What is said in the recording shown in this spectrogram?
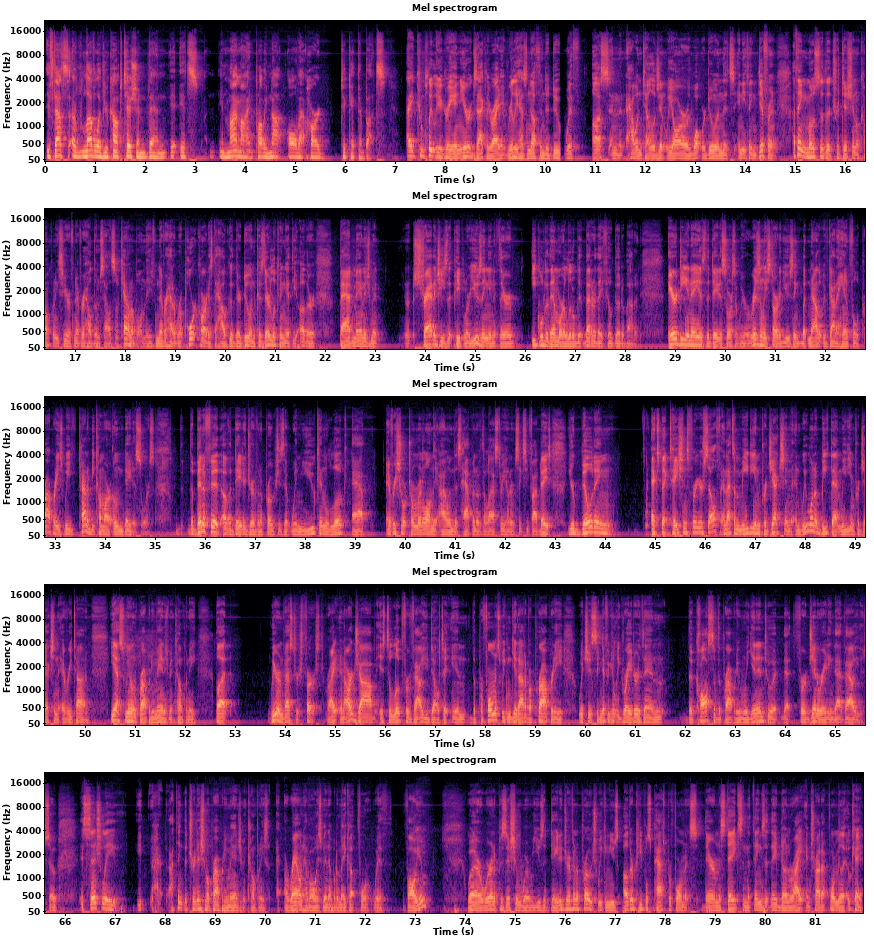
if that's a level of your competition, then it's, in my mind, probably not all that hard to kick their butts. I completely agree, and you're exactly right. It really has nothing to do with us and how intelligent we are or what we're doing that's anything different. I think most of the traditional companies here have never held themselves accountable and they've never had a report card as to how good they're doing because they're looking at the other bad management strategies that people are using and if they're equal to them or a little bit better, they feel good about it. AirDNA is the data source that we originally started using, but now that we've got a handful of properties, we've kind of become our own data source. The benefit of a data driven approach is that when you can look at every short term rental on the island that's happened over the last 365 days, you're building expectations for yourself and that's a median projection and we want to beat that median projection every time yes we own a property management company but we're investors first right and our job is to look for value delta in the performance we can get out of a property which is significantly greater than the cost of the property when we get into it that for generating that value so essentially I think the traditional property management companies around have always been able to make up for it with volume where we're in a position where we use a data driven approach. We can use other people's past performance, their mistakes, and the things that they've done right, and try to formulate okay,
